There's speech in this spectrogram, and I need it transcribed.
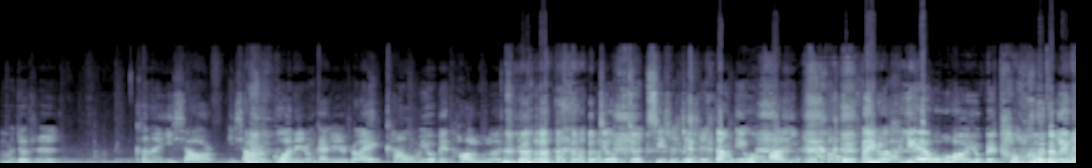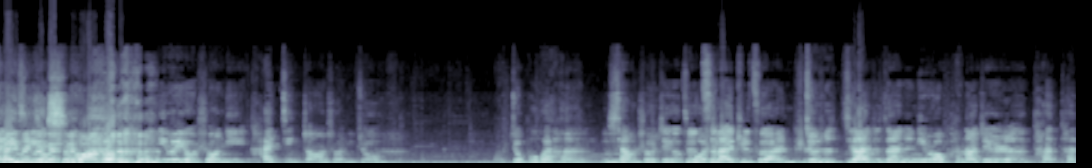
我们就是。可能一笑而一笑而过那种感觉，就说哎，看我们又被套路了，就是 就就其实这是当地文化的一部分。我觉得被说耶，我们好像又被套路了，特别因为开因为有心的感觉。时候了，因为有时候你太紧张的时候，你就就不会很享受这个过程。自来之则安之，就是既来之则安之。你如果碰到这个人，他他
